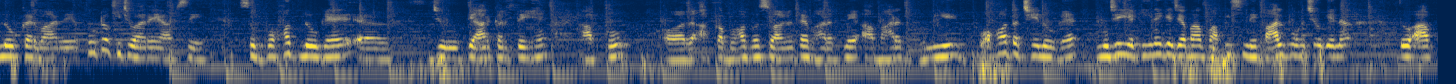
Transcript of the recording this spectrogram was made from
लोग करवा रहे हैं फ़ोटो खिंचवा रहे हैं आपसे। सो बहुत लोग हैं जो प्यार करते हैं आपको और आपका बहुत बहुत स्वागत है भारत में। आप भारत घूमिए बहुत अच्छे लोग हैं। मुझे यकीन है कि जब आप वापस नेपाल पहुंचोगे ना तो आप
